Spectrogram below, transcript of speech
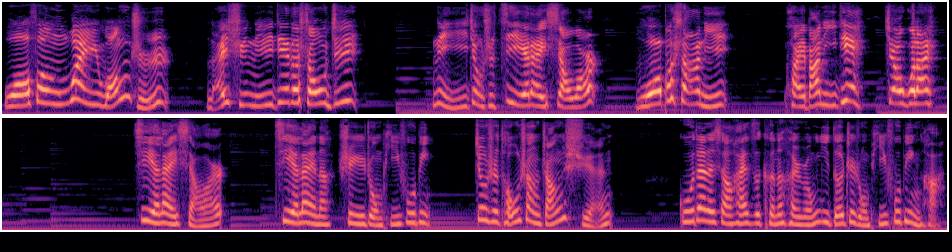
我奉魏王旨来取你爹的首级，你就是借赖小儿，我不杀你，快把你爹。”叫过来，借赖小儿，借赖呢是一种皮肤病，就是头上长癣。古代的小孩子可能很容易得这种皮肤病哈，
